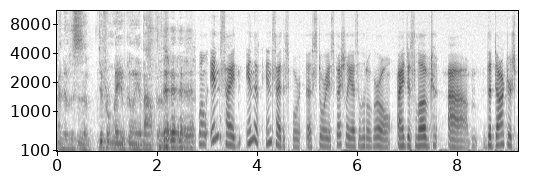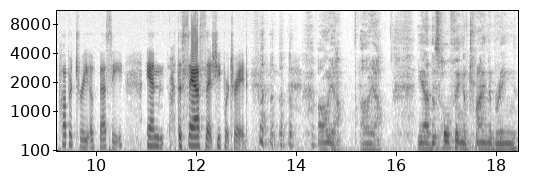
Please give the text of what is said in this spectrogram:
I know this is a different way of going about this. Well, inside in the inside the sport, uh, story, especially as a little girl, I just loved um, the doctor's puppetry of Bessie and the sass that she portrayed. Oh yeah, oh yeah, yeah. This whole thing of trying to bring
